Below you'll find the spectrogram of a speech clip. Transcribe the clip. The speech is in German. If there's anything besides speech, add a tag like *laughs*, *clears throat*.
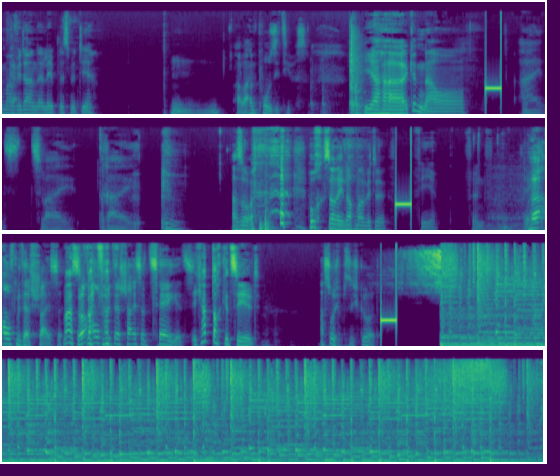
Immer Geil. wieder ein Erlebnis mit dir. Mhm, aber ein positives. Ja, genau. Eins, zwei, drei. Also, *laughs* huch, sorry, nochmal bitte. Vier, fünf. Sechs. Hör auf mit der Scheiße. Was? Hör was, auf mit der Scheiße, zähl jetzt. Ich hab doch gezählt. Ach so, ich hab's nicht gehört.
